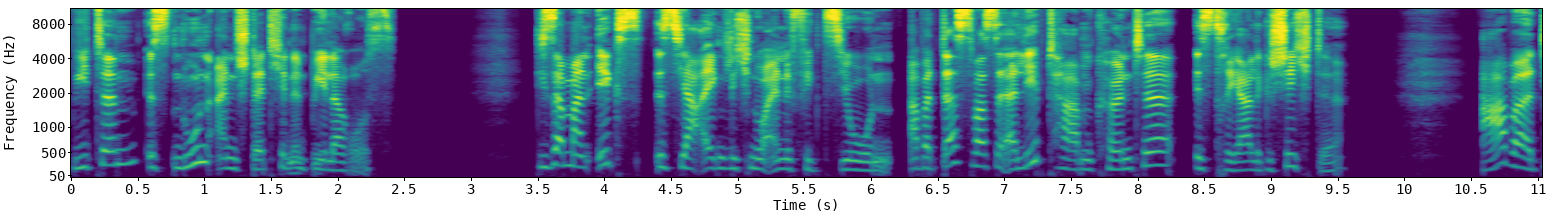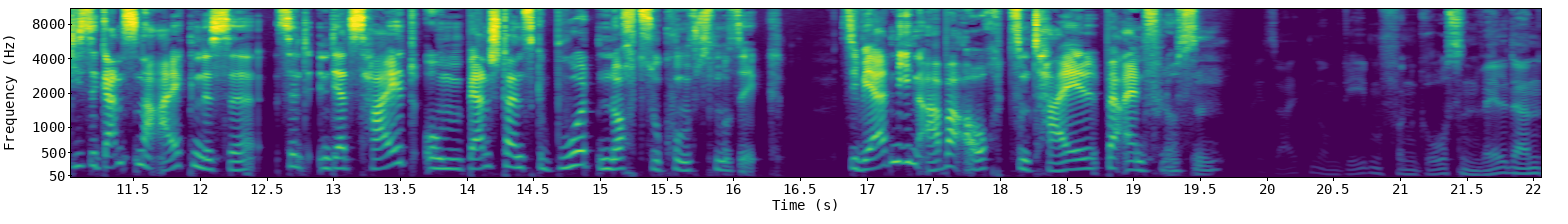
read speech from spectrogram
Beaton ist nun ein Städtchen in Belarus. Dieser Mann X ist ja eigentlich nur eine Fiktion, aber das, was er erlebt haben könnte, ist reale Geschichte. Aber diese ganzen Ereignisse sind in der Zeit um Bernsteins Geburt noch Zukunftsmusik. Sie werden ihn aber auch zum Teil beeinflussen. Seiten umgeben von großen Wäldern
